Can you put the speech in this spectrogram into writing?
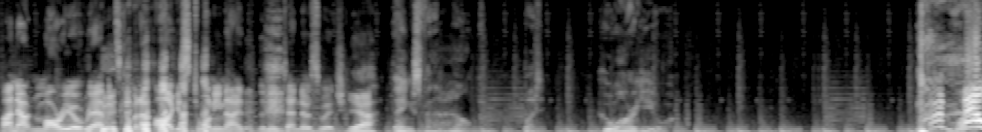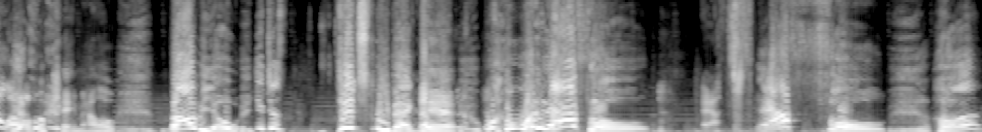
Find out Mario Rabbids coming out August 29th, the Nintendo Switch. yeah. Thanks for the help, but who are you? I'm Mallow! Okay, Mallow. Mario, you just ditched me back there. what, what an asshole. Ass. Asshole! Huh?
